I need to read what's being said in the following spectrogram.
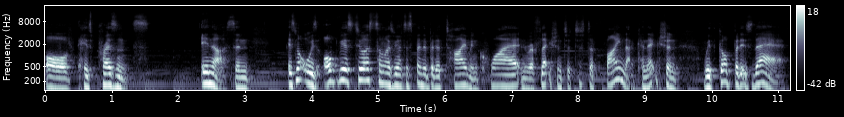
of his presence in us. And it's not always obvious to us. Sometimes we have to spend a bit of time in quiet and reflection to just to find that connection with God, but it's there.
